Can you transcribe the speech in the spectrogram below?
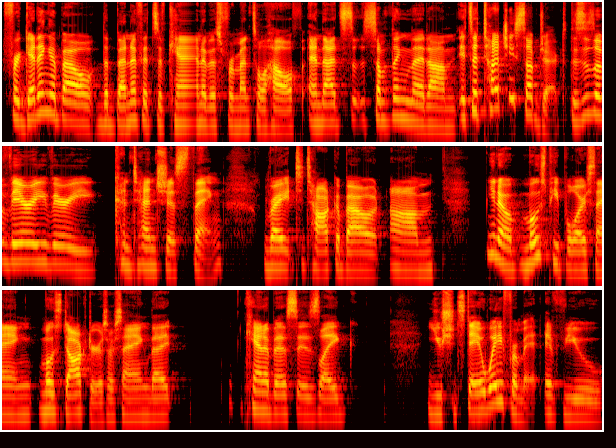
forgetting about the benefits of cannabis for mental health. And that's something that um it's a touchy subject. This is a very, very contentious thing, right? To talk about um, you know, most people are saying, most doctors are saying that cannabis is like you should stay away from it if you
